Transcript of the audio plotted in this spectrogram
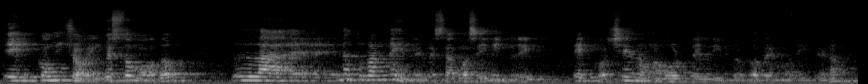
e cominciò in questo modo la, eh, naturalmente questa cosa, i libri, ecco c'era una volta il libro potremmo dire, no?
